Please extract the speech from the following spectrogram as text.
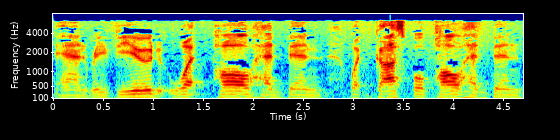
and reviewed what Paul had been, what gospel Paul had been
